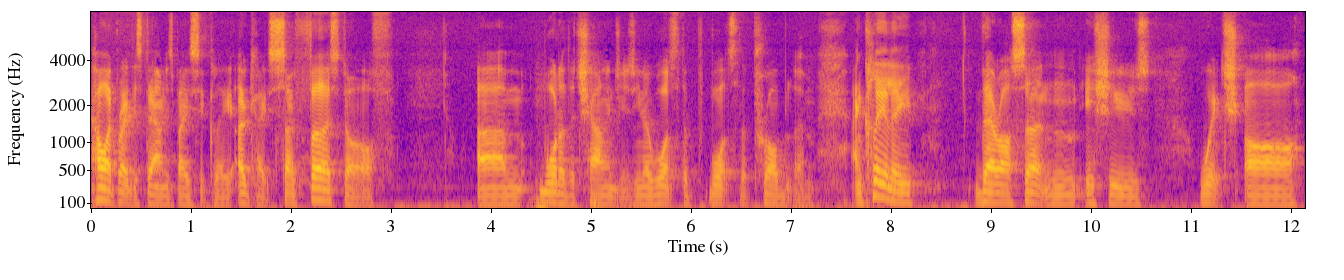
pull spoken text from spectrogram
how I break this down is basically okay, so first off, um, what are the challenges? You know, what's the, what's the problem? And clearly, there are certain issues which are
